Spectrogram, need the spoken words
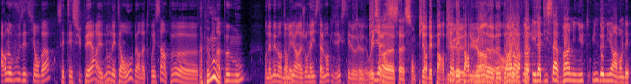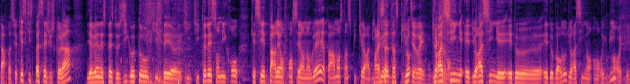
Arnaud, vous, vous étiez en bas, c'était super et nous on était en haut, ben, on a trouvé ça un peu, euh, un peu mou. un peu mou. On a même entendu mais- un journaliste allemand qui disait que c'était le, le oui, pire, c'est euh, c'est son pire départ pire du, départ du du un de- de- en- de Non, Ryder non, Cup. non, il a dit ça 20 minutes, une demi-heure avant le départ. Parce que qu'est-ce qui se passait jusque-là? Il y avait une espèce de zigoto qui, était, euh, qui, qui tenait son micro, qui essayait de parler en français et en anglais. Apparemment, c'est un speaker habitué ça d'un speak- du, ouais, du. Racing et du Racing et, et de, et de Bordeaux, du Racing en, en rugby. en rugby.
